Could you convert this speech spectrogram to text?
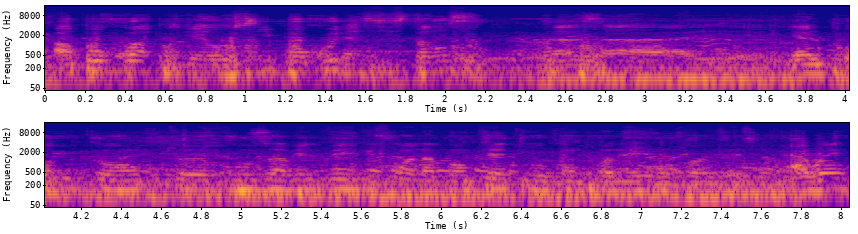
Alors pourquoi? Parce qu'il y a aussi beaucoup d'assistance. Ça, ça, il y a le poids. Quand euh, vous avez levé une fois la banquette, vous comprenez fait ça. Ah ouais,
